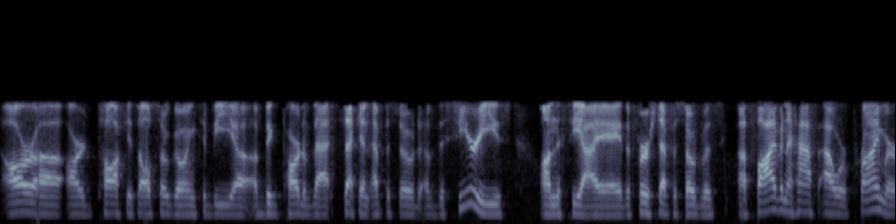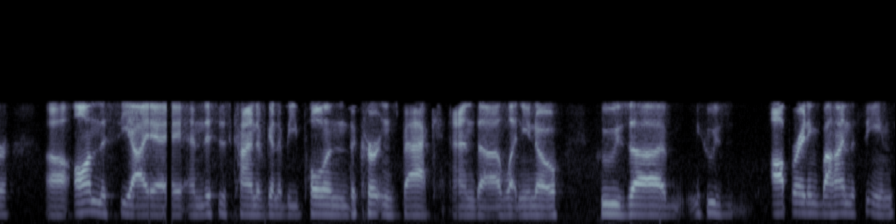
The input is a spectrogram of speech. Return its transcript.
our uh, our talk is also going to be a, a big part of that second episode of the series on the CIA. The first episode was a five and a half hour primer uh, on the CIA, and this is kind of going to be pulling the curtains back and uh, letting you know who's uh, who's operating behind the scenes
